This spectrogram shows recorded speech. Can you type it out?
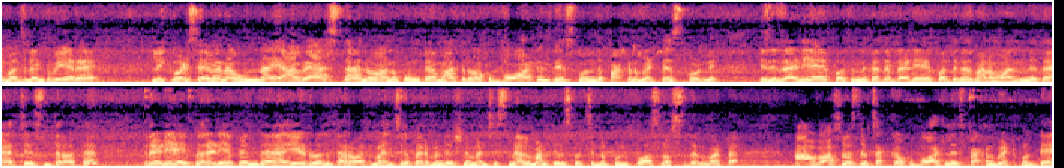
ఈ మధ్యలో ఇంక వేరే లిక్విడ్స్ ఏమైనా ఉన్నాయి అవి వేస్తాను అనుకుంటే మాత్రం ఒక బాటిల్ తీసుకుంది పక్కన పెట్టేసుకోండి. ఇది రెడీ అయిపోతుంది కదా రెడీ అయిపోతుంది కదా. మనం అన్ని తయారు చేసిన తర్వాత రెడీ అయిపోతుంది రెడీ అయిపోయిన ఏడు రోజుల తర్వాత మంచిగా పెర్మెంటేషన్ మంచి స్మెల్ మనకు తెలుసుకొని చిన్న పులుపు వాసన వస్తుంది ఆ వాసన వస్తే చక్కగా ఒక బాటిల్ వేసి పక్కన పెట్టుకుంటే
